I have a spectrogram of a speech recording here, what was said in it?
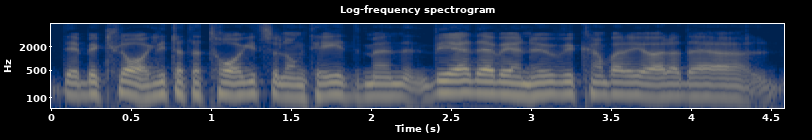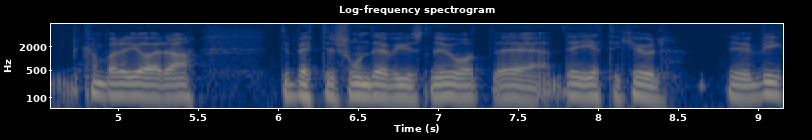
det, är beklagligt att det har tagit så lång tid. Men vi är där vi är nu, vi kan bara göra det, vi kan bara göra det bättre från det vi är just nu och det, det är jättekul. Det, vi,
